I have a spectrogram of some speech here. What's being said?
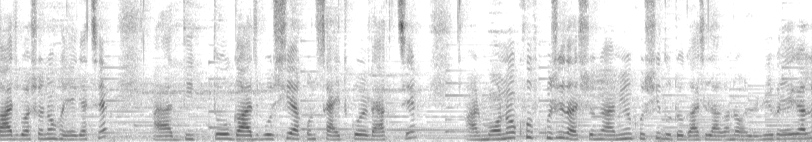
গাছ বসানো হয়ে গেছে। আর দীপ্ত গাছ বসিয়ে এখন সাইড করে রাখছে। আর মনও খুব খুশি, তার সঙ্গে আমিও খুশি, দুটো গাছ লাগানো অলরেডি হয়ে গেল।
